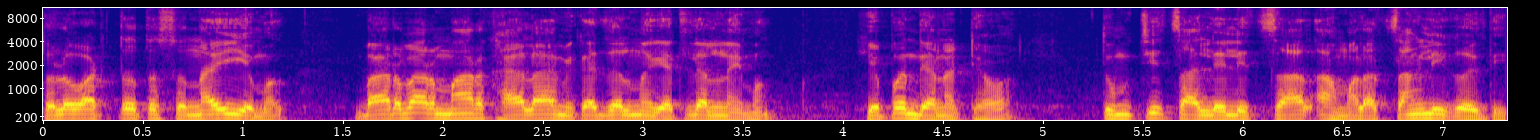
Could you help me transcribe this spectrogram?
तुला वाटतं तसं नाही आहे मग. बार बार मार खायला आम्ही काय जन्म घेतलेला नाही मग. हे पण ध्यानात ठेवा. तुमची चाललेली चाल आम्हाला चांगली कळती.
